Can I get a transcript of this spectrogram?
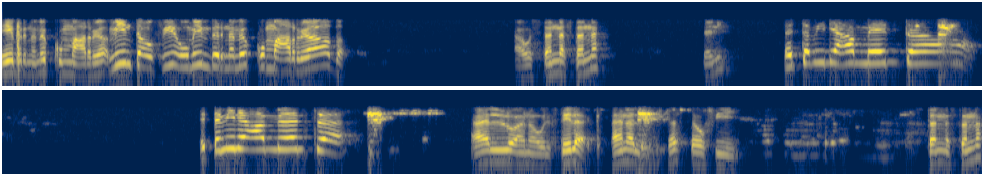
إيه برنامجكم مع الرياضة؟ مين توفيق ومين برنامجكم مع الرياضة؟ أهو استنى استنى. تاني؟ أنت مين يا عم أنت؟ أنت مين يا عم أنت؟ قال له أنا قلت لك أنا الاستاذ توفيق. استنى استنى.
